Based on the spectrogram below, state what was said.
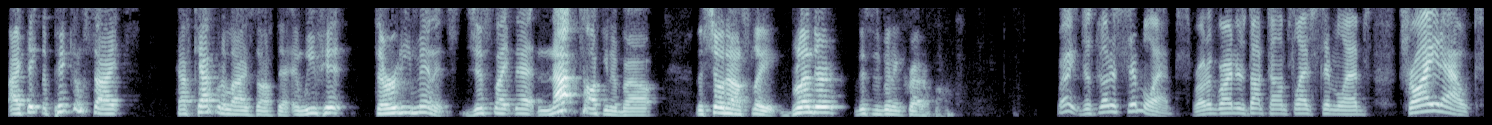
I think the pick'em sites have capitalized off that. And we've hit 30 minutes just like that, not talking about the showdown slate. Blender, this has been incredible. Right. Just go to SimLabs, rotogrinders.com slash SimLabs. Try it out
